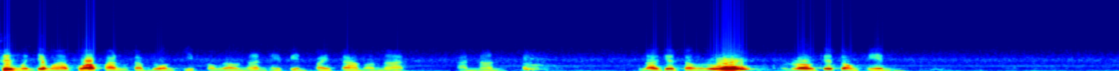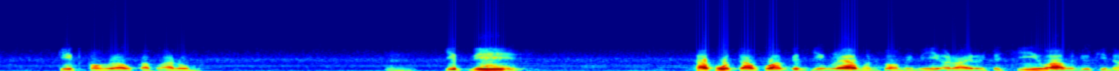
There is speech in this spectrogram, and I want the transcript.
ซึ่งมันจะมาพวพันกับดวงจิตของเรานั้น ให้เป็นไปตามอำนาจอันนั้น เราจะต้องรู้ เราจะต้องเห็น จิตของเรากับอารมณ์จิตนี้ ถ้าพูดตามความเป็นจริงแล้ว มันก็ไม่มีอะไรเลยจะชี้ว่ามันอยู่ที่ไหน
